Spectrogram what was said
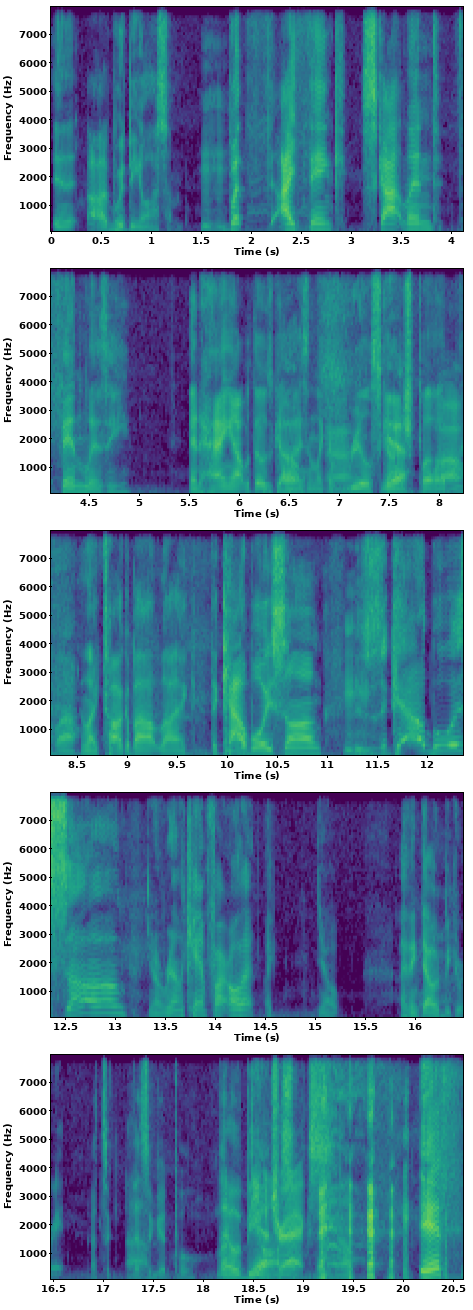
in, uh, would be awesome. Mhm. But th- I think Scotland, Thin Lizzy, and hang out with those guys Oh. in like a real Scottish pub Wow. Wow. and like talk about like the cowboy song. Mm-hmm. This is a cowboy song. You know, around the campfire, all that. Like, you know, I think that would be great. That's a that's a good pull. That would be yeah, awesome, tracks. you know? if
